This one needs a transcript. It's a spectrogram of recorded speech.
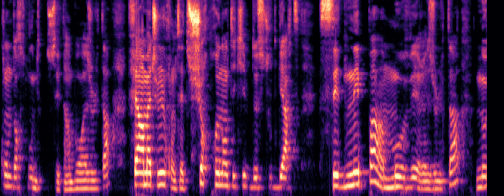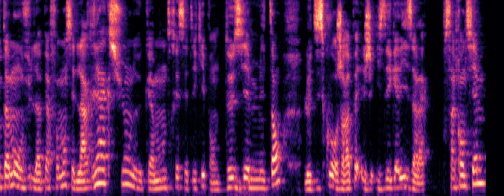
contre Dortmund, c'est un bon résultat. Faire un match nul contre cette surprenante équipe de Stuttgart, ce n'est pas un mauvais résultat, notamment au vu de la performance et de la réaction qu'a montré cette équipe en deuxième mi-temps. Le discours, je rappelle, ils égalisent à la cinquantième,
